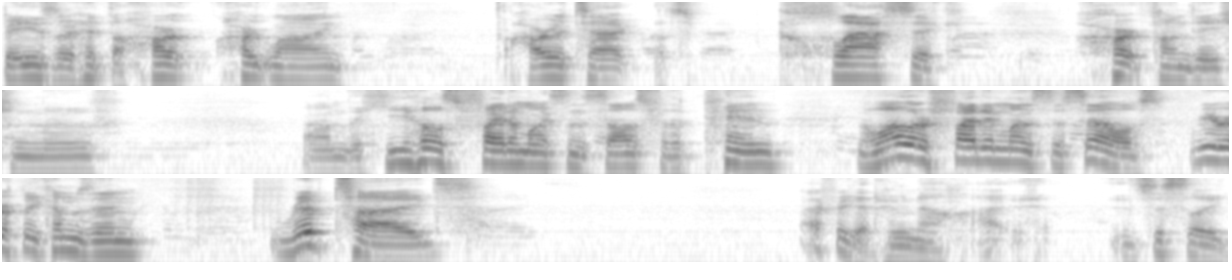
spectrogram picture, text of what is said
Baszler hit the heart heart line, the heart attack. That's classic Hart Foundation move. Um, the heels fight amongst themselves for the pin, and while they're fighting amongst themselves, Rhea Ripley comes in, riptides. I forget who now. I, it's just like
